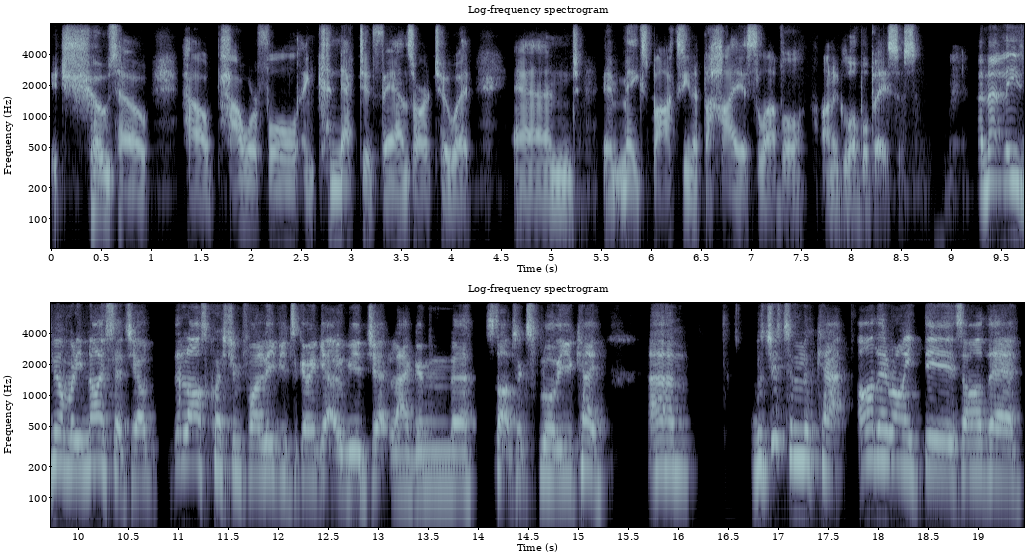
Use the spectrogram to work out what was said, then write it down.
It shows how how powerful and connected fans are to it, and it makes boxing at the highest level on a global basis. And that leads me on really nice, actually. I'll, the last question before I leave you to go and get over your jet lag and uh, start to explore the UK um, was just to look at are there ideas, are there,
